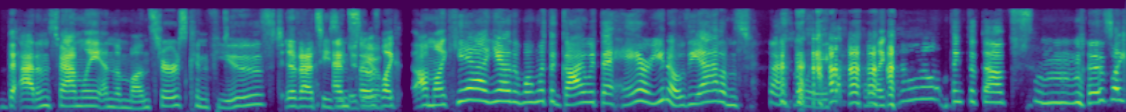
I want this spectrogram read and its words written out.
the Addams family and the Munsters confused. Yeah, that's easy and to so do. like I'm like, yeah, yeah, the one with the guy with the hair, you know, the Addams family. I'm like, no, I don't think that that's. mm." It's like,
